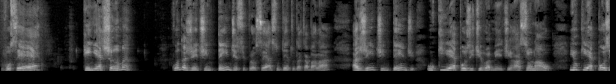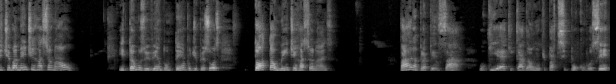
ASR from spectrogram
Você é. Quem é, chama. Quando a gente entende esse processo dentro da Kabbalah, a gente entende o que é positivamente racional e o que é positivamente irracional. E estamos vivendo um tempo de pessoas totalmente irracionais. Para para pensar o que é que cada um que participou com você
